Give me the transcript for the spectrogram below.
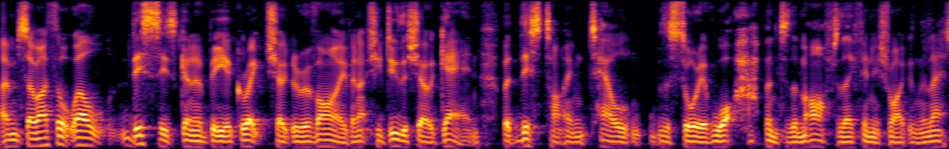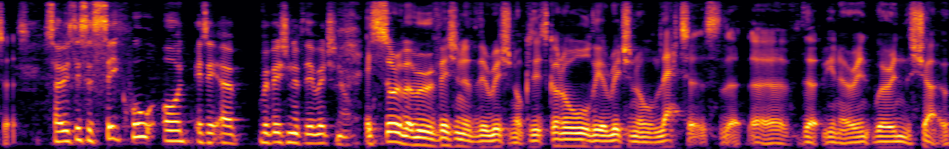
Um, so I thought, well, this is going to be a great show to revive and actually do the show again, but this time tell the story of what happened to them after they finished writing the letters. So is this a sequel or is it a revision of the original? It's sort of a revision of the original because it's got all the original letters that uh, that you know in, were in the show,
